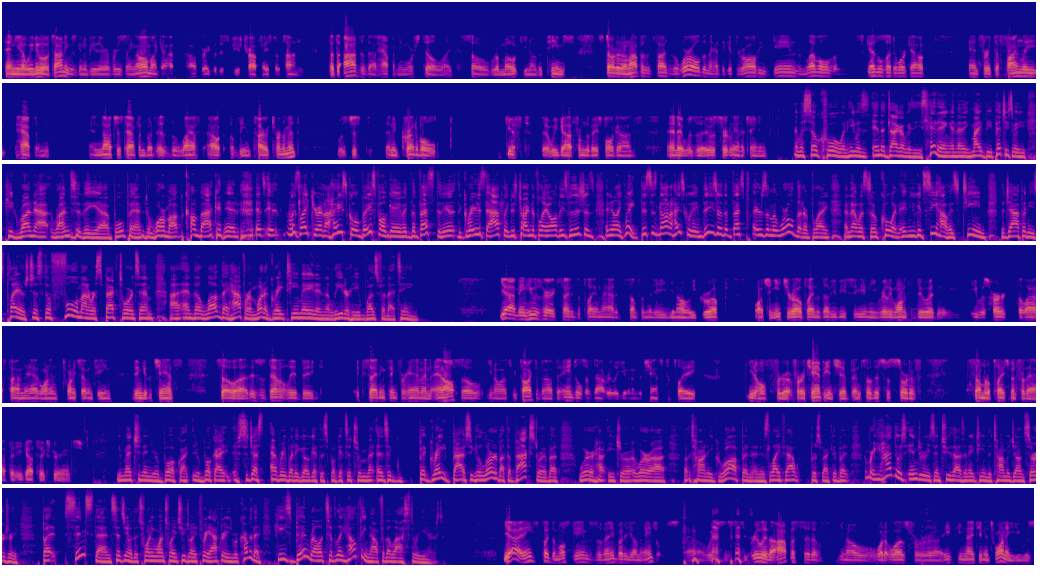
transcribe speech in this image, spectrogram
and you know we knew Ohtani was going to be there. Everybody's saying, "Oh my God, how great would this be if Trout faced Ohtani?" But the odds of that happening were still like so remote. You know, the teams started on opposite sides of the world, and they had to get through all these games and levels, and schedules had to work out. And for it to finally happen, and not just happen, but as the last out of the entire tournament, was just an incredible gift that we got from the baseball gods and it was it was certainly entertaining. It was so cool when he was in the dugout because he's hitting and then he might be pitching. So he, he'd run out, run to the uh, bullpen to warm up, come back and hit. It's, it was like you're at a high school baseball game and the best, the, the greatest athlete is trying to play all these positions. And you're like, wait, this is not a high school game. These are the best players in the world that are playing. And that was so cool. And, and you could see how his team, the Japanese players, just the full amount of respect towards him uh, and the love they have for him. What a great teammate and a leader he was for that team. Yeah, I mean, he was very excited to play in that. It's something that he, you know, he grew up watching Ichiro play in the WBC, and he really wanted to do it. And he, he was hurt the last time they had one in 2017. Didn't get the chance. So uh, this was definitely a big, exciting thing for him. And and also, you know, as we've talked about, the Angels have not really given him the chance to play, you know, for for a championship. And so this was sort of some replacement for that that he got to experience you mentioned in your book, your book, I suggest everybody go get this book. It's a it's a great back, so you can learn about the backstory about where how Ichiro, where uh, Ohtani grew up and, and his life that perspective. But remember, he had those injuries in 2018, the Tommy John surgery. But since then, since you know the 21, 22, 23, after he's recovered that, he's been relatively healthy now for the last three years. Yeah, I think he's played the most games of anybody on the Angels, uh, which is really the opposite of you know what it was for uh, 18, 19, and 20. He was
